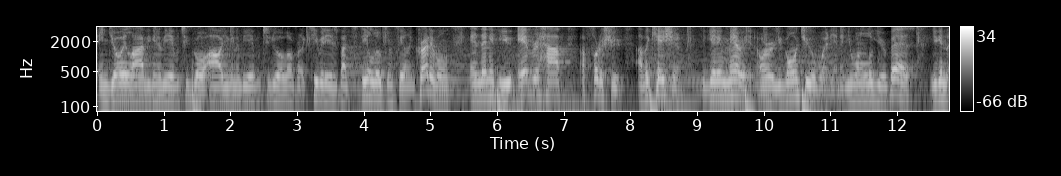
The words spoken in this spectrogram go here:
enjoy life. You're going to be able to go out. You're going to be able to do a lot of activities, but still look and feel incredible. And then if you ever have a photo shoot, a vacation, you're getting married, or you're going to a wedding and you want to look your best, you can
